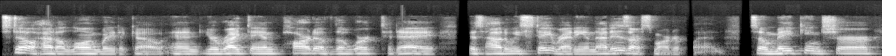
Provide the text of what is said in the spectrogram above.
still had a long way to go. And you're right, Dan, part of the work today is how do we stay ready? And that is our smarter plan. So making sure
